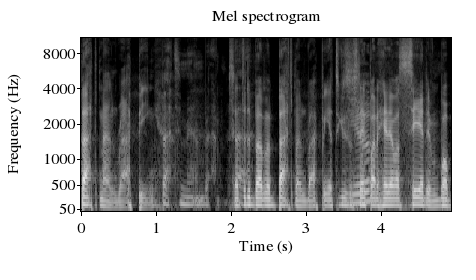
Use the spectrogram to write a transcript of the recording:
Batman-rapping. Batman rap. Ska inte du börja med Batman-rapping? Jag tycker du ska släppa en hel jävla CD med bara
